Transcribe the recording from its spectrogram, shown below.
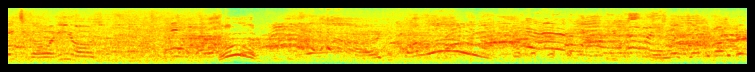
Going. He knows. Oh! Oh, you follow. It's like jumping on the bed.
